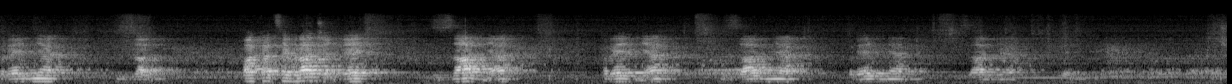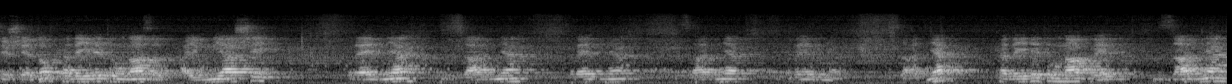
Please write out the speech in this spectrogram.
prednja, zadnja. Pa kad se vraćate, zadnja, prednja, zadnja, prednja, zadnja, prednja. Znači još jednom, kada idete unazad, ajumijaši, prednja, zadnja, prednja, zadnja, prednja, zadnja. Kada idete unapred, zadnja,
